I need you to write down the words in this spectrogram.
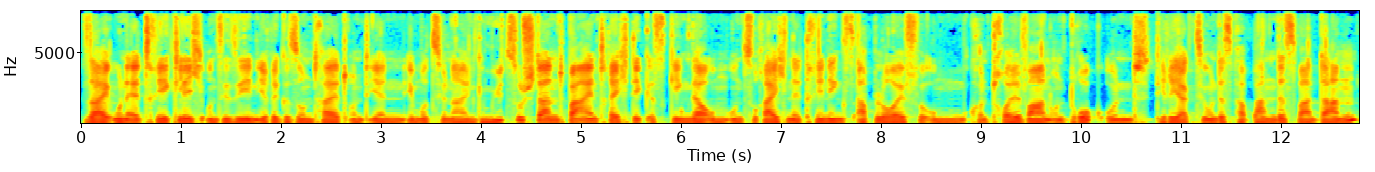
sei unerträglich und sie sehen ihre Gesundheit und ihren emotionalen Gemütszustand beeinträchtigt. Es ging da um unzureichende Trainingsabläufe, um Kontrollwahn und Druck und die Reaktion des Verbandes war dann,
